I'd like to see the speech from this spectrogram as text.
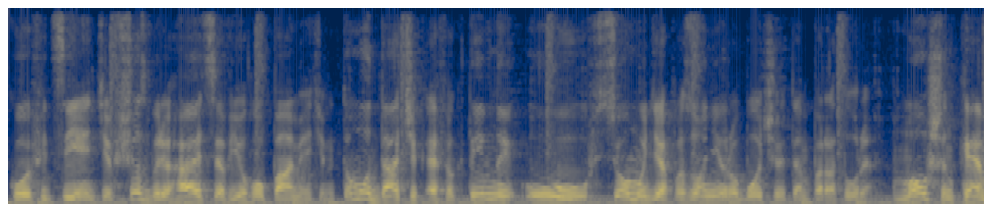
коефіцієнтів, що зберігаються в його пам'яті. Тому датчик ефективний у всьому діапазоні робочої температури. Motion Cam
